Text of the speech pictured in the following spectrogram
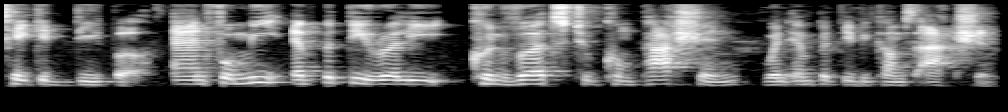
take it deeper. And for me, empathy really converts to compassion when empathy becomes action.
